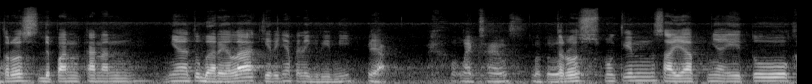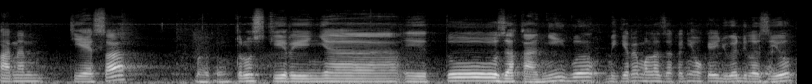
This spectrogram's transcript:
Terus depan kanannya tuh Barella, kirinya Pellegrini. Ya, make sense. Betul. Terus mungkin sayapnya itu kanan Chiesa, betul. terus kirinya itu Zakani. Gue mikirnya malah Zakani oke juga di Lazio.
